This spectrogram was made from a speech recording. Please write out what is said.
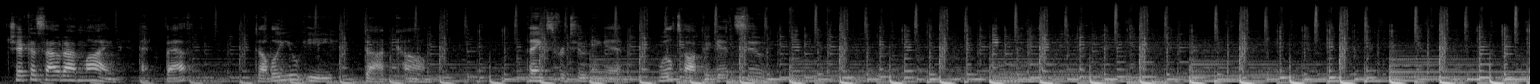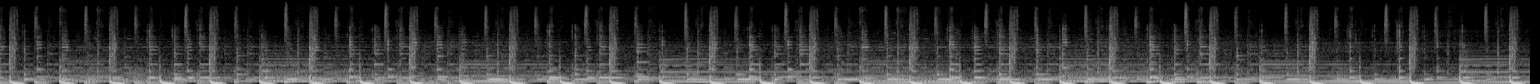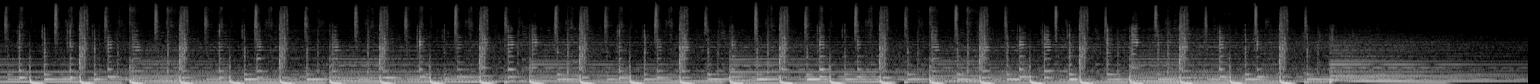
Check us out online at BethWE.com. Thanks for tuning in. We'll talk again soon.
